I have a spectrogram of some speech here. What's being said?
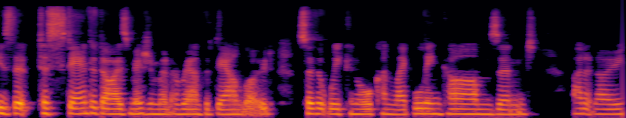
is that to standardize measurement around the download so that we can all kind of like link arms and I don't know,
